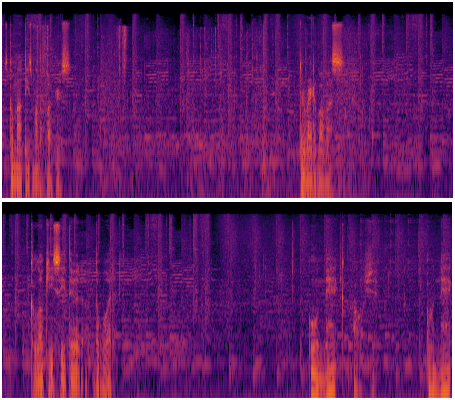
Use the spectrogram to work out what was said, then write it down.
Let's go melt these motherfuckers. Right above us. Low-key see through the, the wood. Ooh, neck. Oh, shit. Ooh, neck.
